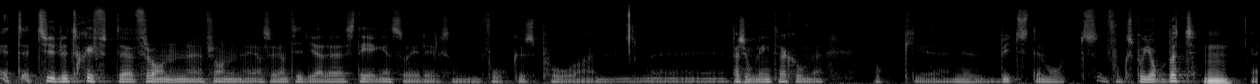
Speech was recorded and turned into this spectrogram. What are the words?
ett, ett, tydligt skifte från, från alltså de tidigare stegen så är det liksom fokus på eh, personliga interaktioner. Och eh, nu byts det mot fokus på jobbet. Mm. Eh,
